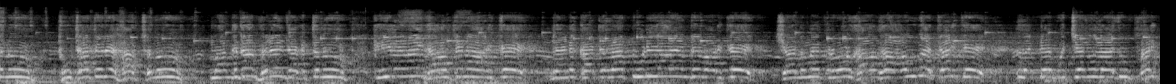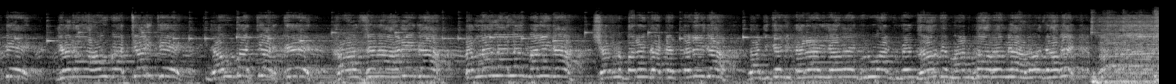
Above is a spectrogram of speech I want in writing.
ਤੇਰੇ ਨੱਕ ਨੂੰ ਠੂਠਾ ਤੇਰੇ ਹੱਥ ਨੂੰ ਮੰਗਦਾ ਫਿਰੇ ਜਗਤ ਨੂੰ ਕੀ ਲੈਣਾ ਹੀ ਖਾਲਸੇ ਨਾਲ ਅੜ ਕੇ ਲੈਣ ਕੱਟ ਲਾ ਤੂੜੀ ਵਾਲੇ ਅੰਦੇ ਵੜ ਕੇ 96 ਕਰੋੜ ਖਾਲਸਾ ਆਊਗਾ ਚੜ ਕੇ ਲੱਡੇ ਬੁੱਚੇ ਨੂੰ ਲਾਜੂ ਫੜ ਕੇ ਜਿਹੜਾ ਆਊਗਾ ਚੜ ਕੇ ਜਾਊਗਾ ਝੜ ਕੇ ਖਾਲਸੇ ਨਾਲ ਆੜੇਗਾ ਤਰਲੇ ਲੈ ਲੈ ਮਰੇਗਾ ਸ਼ਰਨ ਪਰੇਗਾ ਤੇ ਤਰੇਗਾ ਗੱਜ ਕੇ ਕਰਾਈ ਜਾਵੇ ਗੁਰੂ ਅਰਜਨ ਸਾਹਿਬ ਦੇ ਮੰਨਦਾ ਹੋਵੇ ਨਿਹਾਲ ਹੋ ਜਾਵੇ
